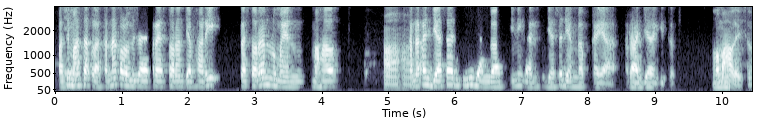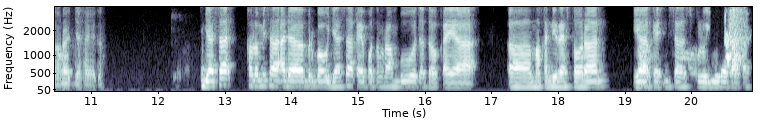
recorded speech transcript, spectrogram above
pasti Iya. masak lah karena kalau misalnya ke restoran tiap hari restoran lumayan mahal Aha. karena kan jasa di sini dianggap ini kan jasa dianggap kayak raja gitu Oh, mahal ya sebenarnya jasa itu. jasa kalau misalnya ada berbau jasa kayak potong rambut atau kayak eh, makan di restoran Ya Ah. kayak bisa 10 euro ke atas.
